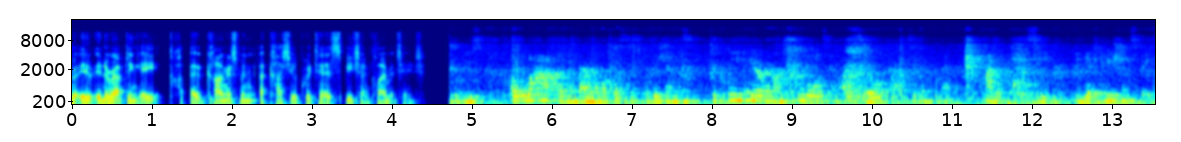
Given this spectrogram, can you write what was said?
interrupting a, a Congressman Ocasio Cortez speech on climate change introduce a lot of environmental justice provisions to clean air in our schools and also uh, to implement climate policy in the education space.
